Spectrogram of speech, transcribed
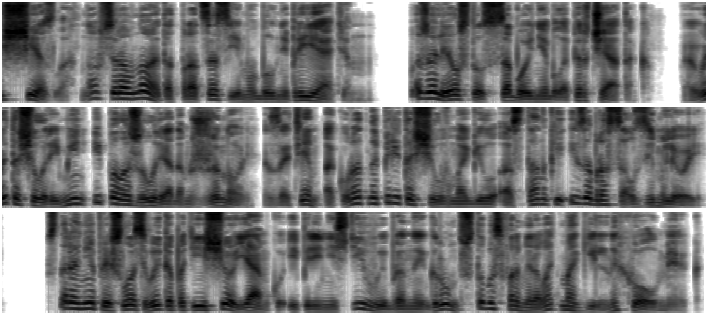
исчезла, но все равно этот процесс ему был неприятен. Пожалел, что с собой не было перчаток. Вытащил ремень и положил рядом с женой. Затем аккуратно перетащил в могилу останки и забросал землей. В стороне пришлось выкопать еще ямку и перенести выбранный грунт, чтобы сформировать могильный холмик.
